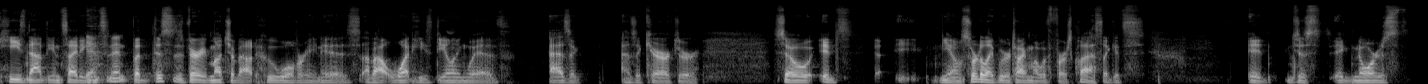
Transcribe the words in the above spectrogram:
he's not the inciting Yeah. incident, but this is very much about who Wolverine is, about what he's dealing with as a as a character. So it's you know sort of like we were talking about with First Class. Like it's it just ignores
